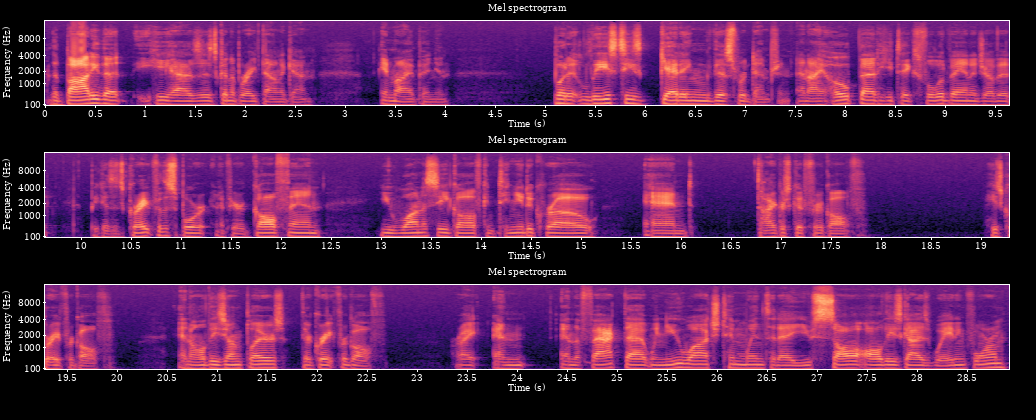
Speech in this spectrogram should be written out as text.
The body that he has is going to break down again, in my opinion. But at least he's getting this redemption. And I hope that he takes full advantage of it because it's great for the sport. And if you're a golf fan, you want to see golf continue to grow, and Tiger's good for golf. He's great for golf. And all these young players, they're great for golf. Right? And and the fact that when you watched him win today, you saw all these guys waiting for him,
